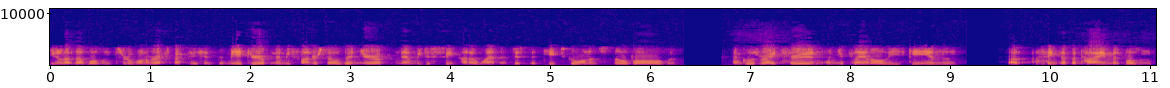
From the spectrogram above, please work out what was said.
you know, that, that wasn't sort of one of our expectations to make Europe, and then we found ourselves in Europe, and then we just seen how it went. It just it keeps going and snowballs and, and goes right through, and, and you're playing all these games. And I, I think at the time it wasn't.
